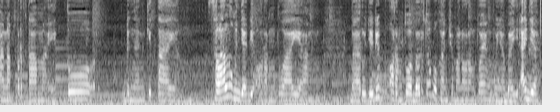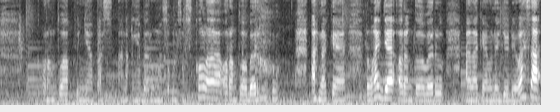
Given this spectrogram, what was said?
anak pertama itu dengan kita yang selalu menjadi orang tua yang baru. Jadi orang tua baru tuh bukan cuma orang tua yang punya bayi aja. Orang tua punya pas anaknya baru masuk masa sekolah orang tua baru anaknya remaja orang tua baru. Anaknya menuju dewasa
